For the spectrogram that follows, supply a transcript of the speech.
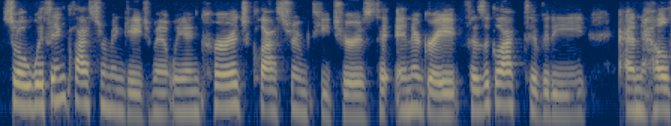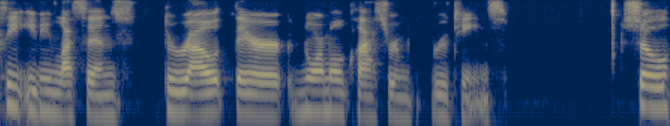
So, within classroom engagement, we encourage classroom teachers to integrate physical activity and healthy eating lessons throughout their normal classroom routines. So,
